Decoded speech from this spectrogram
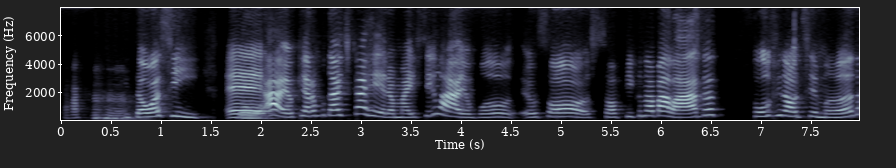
Tá? Uhum. Então, assim, é, ah, eu quero mudar de carreira, mas sei lá, eu vou, eu só, só fico na balada todo final de semana,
